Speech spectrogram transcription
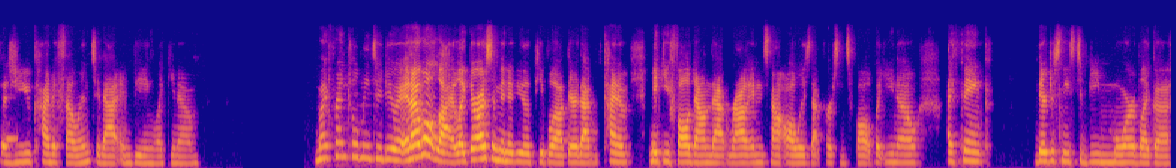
because you kind of fell into that and being like you know my friend told me to do it. And I won't lie, like there are some manipulative people out there that kind of make you fall down that route. And it's not always that person's fault. But you know, I think there just needs to be more of like a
